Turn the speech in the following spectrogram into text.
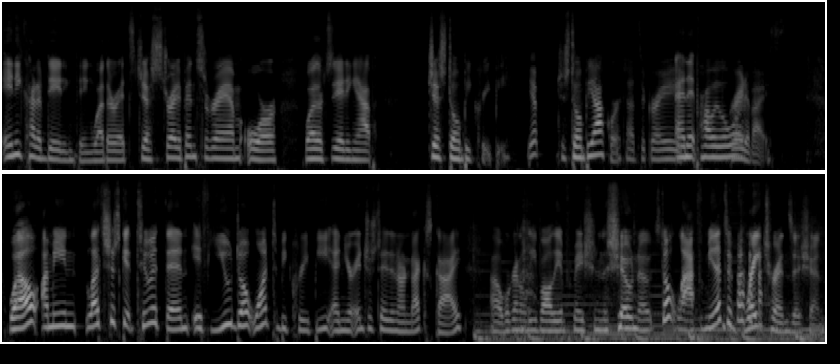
any kind of dating thing, whether it's just straight up Instagram or whether it's a dating app? Just don't be creepy. Yep. Just don't be awkward. That's a great, And it probably will great work. advice. Well, I mean, let's just get to it then. If you don't want to be creepy and you're interested in our next guy, uh, we're going to leave all the information in the show notes. Don't laugh at me. That's a great transition.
